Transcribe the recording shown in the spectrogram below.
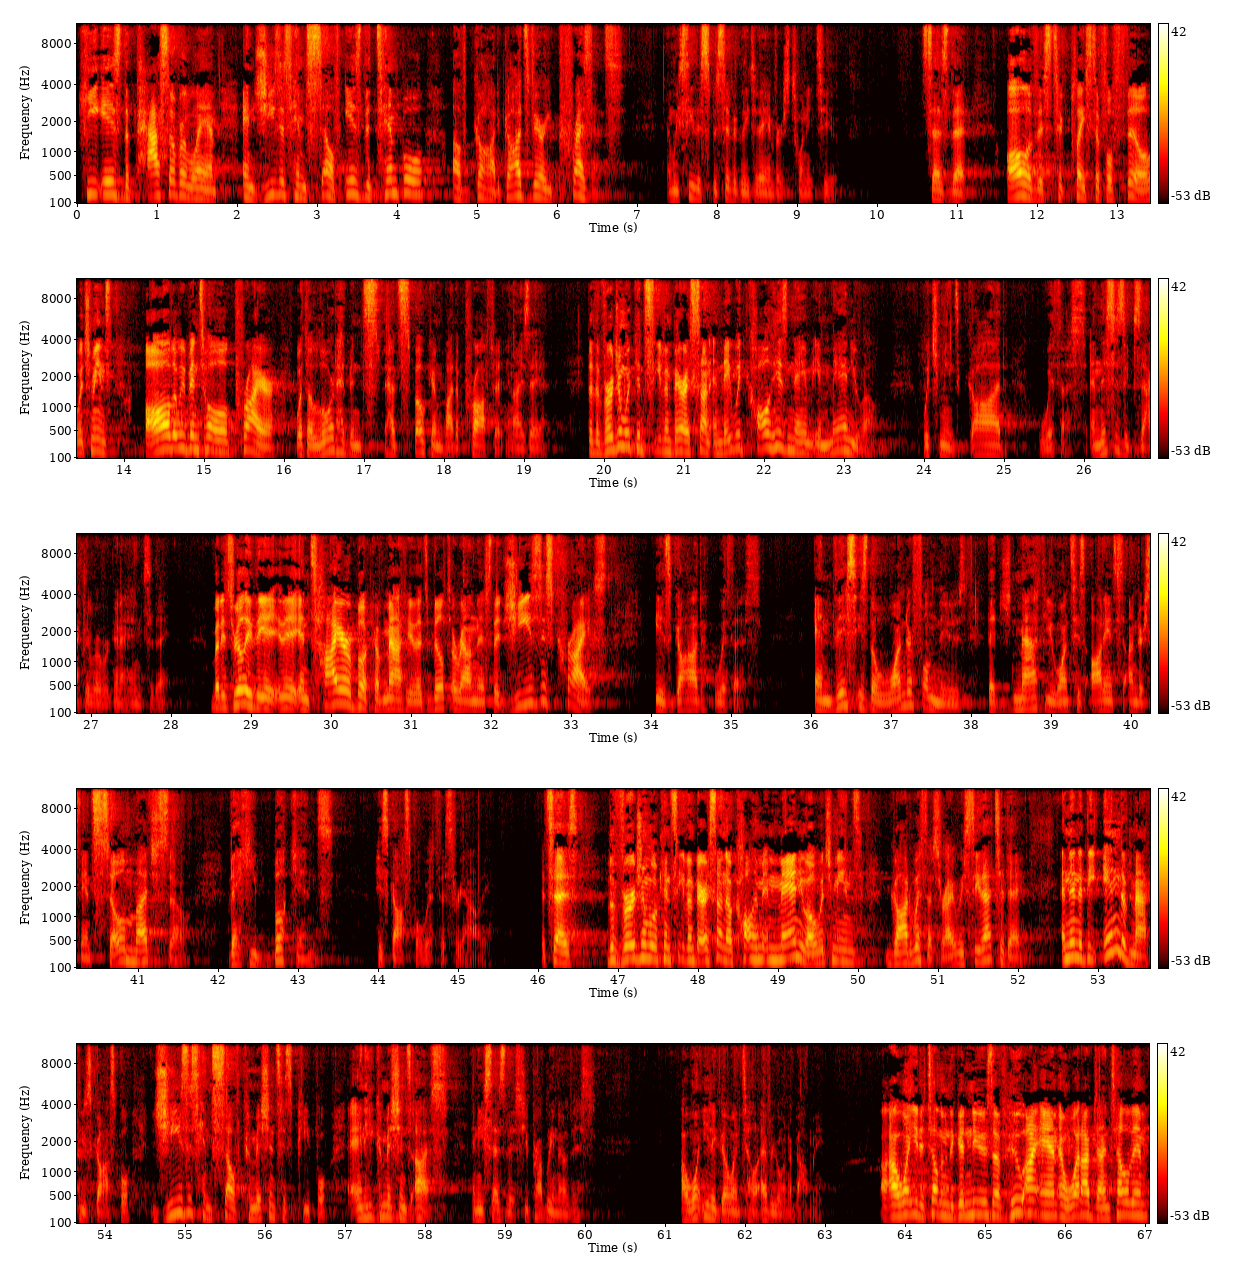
He is the Passover lamb, and Jesus himself is the temple of God, God's very presence. And we see this specifically today in verse 22. It says that all of this took place to fulfill, which means all that we've been told prior, what the Lord had, been, had spoken by the prophet in Isaiah. That the virgin would conceive and bear a son, and they would call his name Emmanuel, which means God with us. And this is exactly where we're going to hang today. But it's really the, the entire book of Matthew that's built around this that Jesus Christ is God with us. And this is the wonderful news that Matthew wants his audience to understand, so much so that he bookends his gospel with this reality. It says, The virgin will conceive and bear a son. They'll call him Emmanuel, which means God with us, right? We see that today. And then at the end of Matthew's gospel, Jesus himself commissions his people, and he commissions us. And he says this you probably know this. I want you to go and tell everyone about me. I want you to tell them the good news of who I am and what I've done. Tell them,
